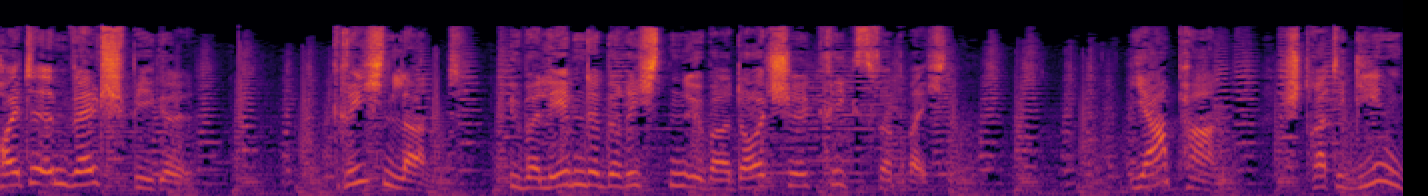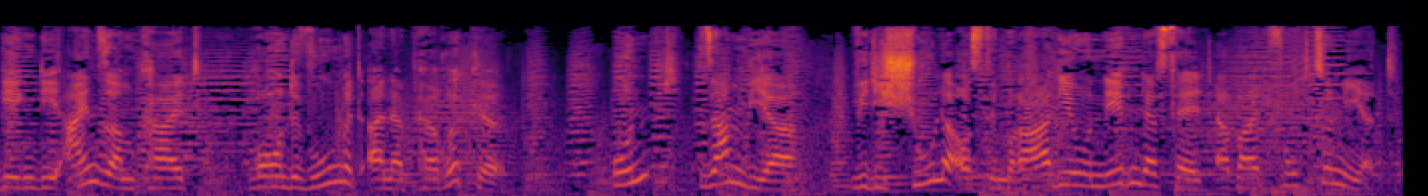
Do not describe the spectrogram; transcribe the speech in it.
Heute im Weltspiegel. Griechenland. Überlebende berichten über deutsche Kriegsverbrechen. Japan. Strategien gegen die Einsamkeit. Rendezvous mit einer Perücke. Und Sambia. Wie die Schule aus dem Radio neben der Feldarbeit funktioniert.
